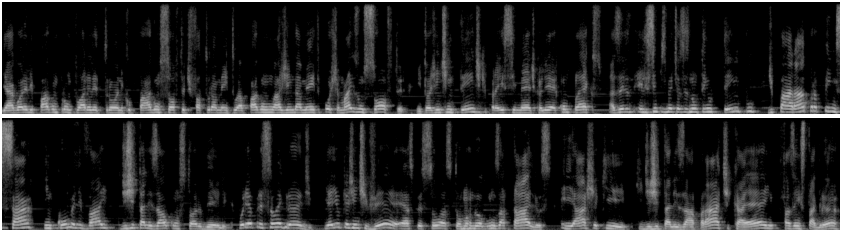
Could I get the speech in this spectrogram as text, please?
e agora ele paga um prontuário eletrônico, paga um software de faturamento, paga um agendamento, poxa, mais um software. Então a gente entende que para esse médico ali é complexo. Às vezes ele simplesmente às vezes não tem o tempo de parar para pensar em como ele vai digitalizar o consultório dele. Porém a pressão é grande. E aí o que a gente vê é as pessoas tomando alguns atalhos e acha que, que digitalizar a prática é fazer Instagram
